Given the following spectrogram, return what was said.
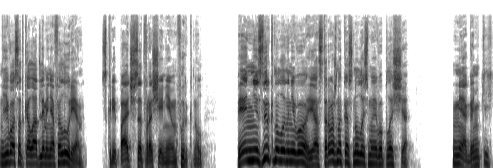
Его соткала для меня Фелуриан». Скрипач с отвращением фыркнул. Пенни зыркнула на него и осторожно коснулась моего плаща. «Мягонький»,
